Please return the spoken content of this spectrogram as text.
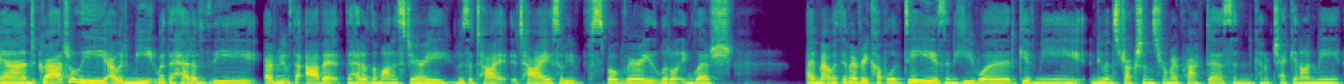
And gradually I would meet with the head of the, I would meet with the abbot, the head of the monastery, who's a Thai, Thai so he spoke very little English. I met with him every couple of days and he would give me new instructions for my practice and kind of check in on me.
